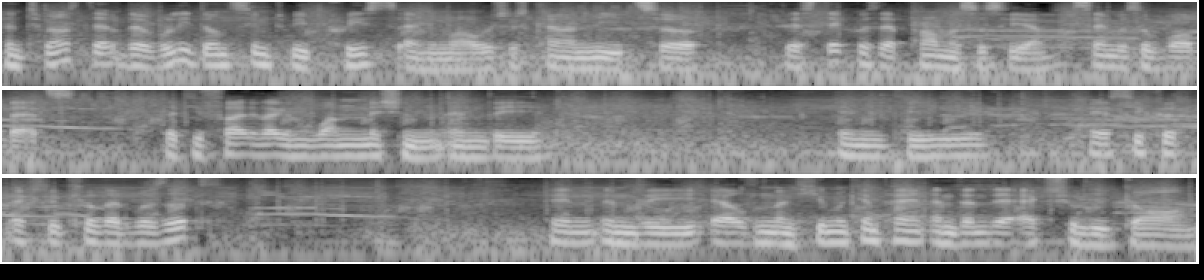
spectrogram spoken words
And to be honest, there, there really don't seem to be priests anymore, which is kind of neat. So they stick with their promises here. Same with the warbats, that you fight like in one mission in the in the I guess you could actually kill that wizard in, in the elven and human campaign and then they're actually gone.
